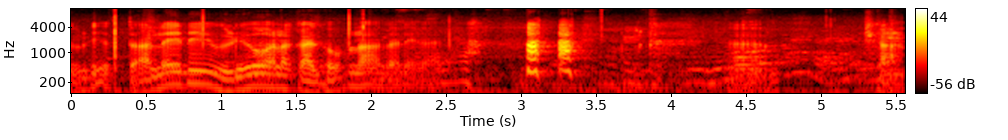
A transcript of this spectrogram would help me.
व्हिडिओ चालय नाही व्हिडिओवाला काय झोपला होता रे काय? छान.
